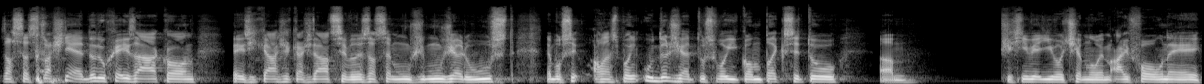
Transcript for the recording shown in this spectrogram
Zase strašně jednoduchý zákon, který říká, že každá civilizace může, může růst, nebo si alespoň udržet tu svoji komplexitu. Um, všichni vědí, o čem mluvím, iPhony,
